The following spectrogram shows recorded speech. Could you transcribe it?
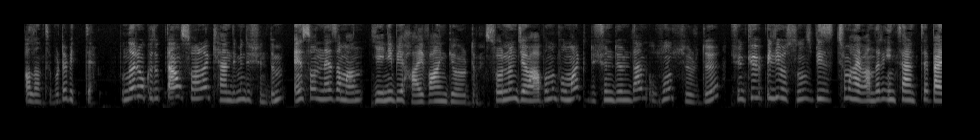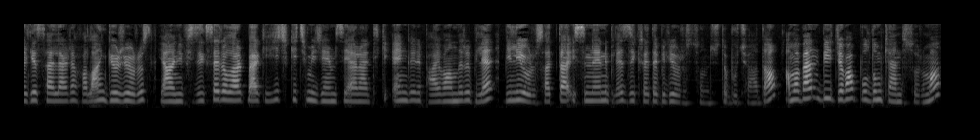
Alıntı burada bitti. Bunları okuduktan sonra kendimi düşündüm. En son ne zaman yeni bir hayvan gördüm? Sorunun cevabını bulmak düşündüğümden uzun sürdü. Çünkü biliyorsunuz biz tüm hayvanları internette, belgesellerde falan görüyoruz. Yani fiziksel olarak belki hiç gitmeyeceğimiz yerlerdeki en garip hayvanları bile biliyoruz. Hatta isimlerini bile zikredebiliyoruz sonuçta bu çağda. Ama ben bir cevap buldum kendi soruma.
